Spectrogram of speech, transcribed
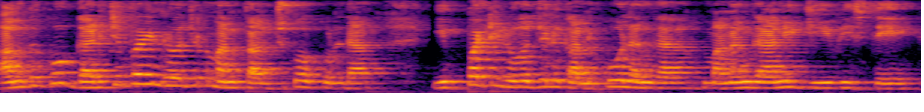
అందుకు గడిచిపోయిన రోజులు మనం తలుచుకోకుండా ఇప్పటి రోజులకు అనుకూలంగా మనం కానీ జీవిస్తే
